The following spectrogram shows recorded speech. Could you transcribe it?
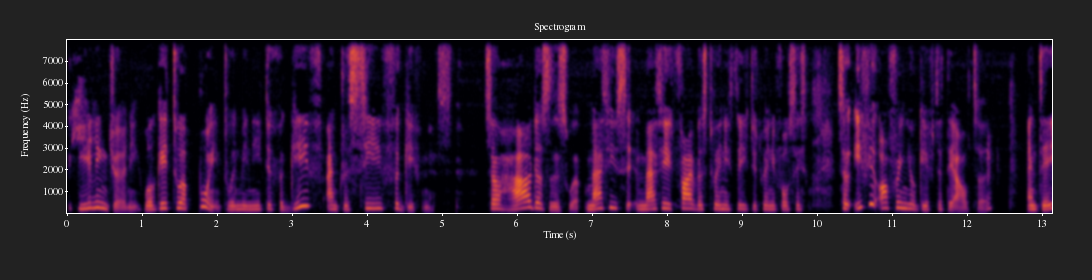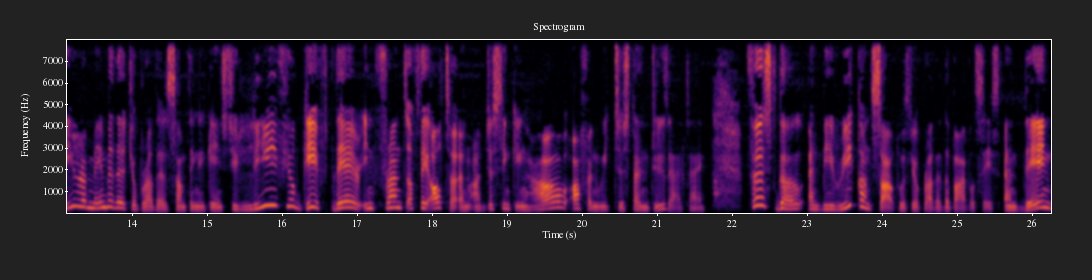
healing journey, we'll get to a point when we need to forgive and receive forgiveness. So, how does this work? Matthew, Matthew 5, verse 23 to 24 says, So, if you're offering your gift at the altar, and there you remember that your brother has something against you, leave your gift there in front of the altar. And I'm just thinking how often we just don't do that, eh? First go and be reconciled with your brother, the Bible says, and then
